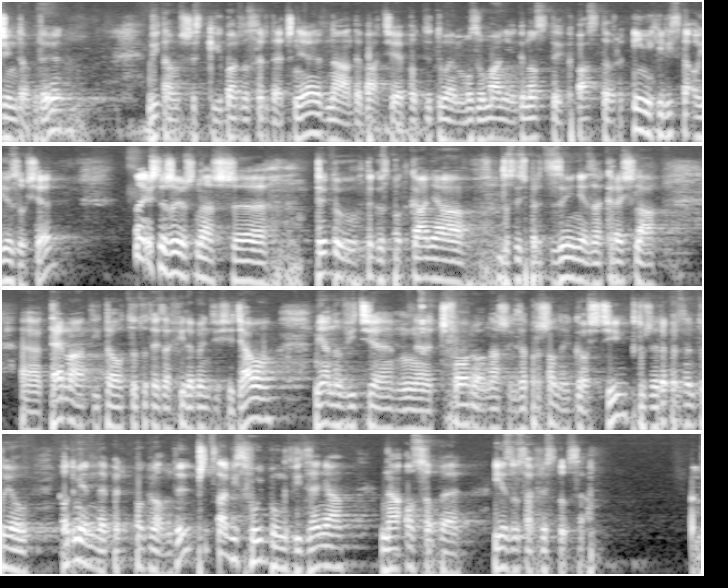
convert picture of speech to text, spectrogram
Dzień dobry. Witam wszystkich bardzo serdecznie na debacie pod tytułem Muzułmanie, gnostyk, pastor i nihilista o Jezusie. No i myślę, że już nasz e, tytuł tego spotkania dosyć precyzyjnie zakreśla e, temat i to, co tutaj za chwilę będzie się działo. Mianowicie czworo naszych zaproszonych gości, którzy reprezentują odmienne poglądy, przedstawi swój punkt widzenia na osobę Jezusa Chrystusa.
